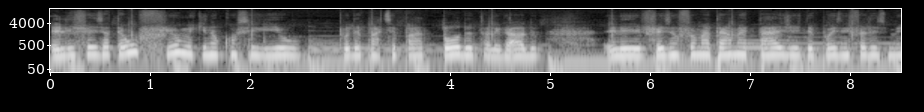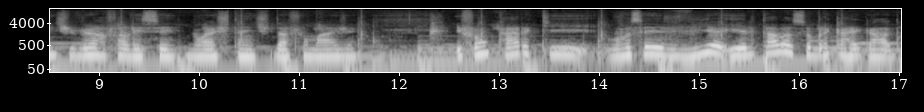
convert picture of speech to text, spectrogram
Ele fez até um filme que não conseguiu poder participar todo, tá ligado? Ele fez um filme até a metade e depois, infelizmente, veio a falecer no restante da filmagem. E foi um cara que você via e ele estava sobrecarregado.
